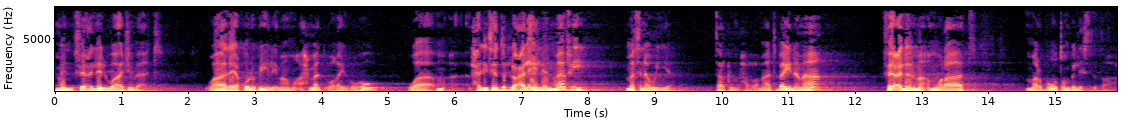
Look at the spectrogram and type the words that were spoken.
من فعل الواجبات. وهذا يقول به الإمام أحمد وغيره والحديث يدل عليه لأن ما فيه مثنوية. ترك المحرمات بينما فعل المأمورات مربوط بالاستطاعة.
